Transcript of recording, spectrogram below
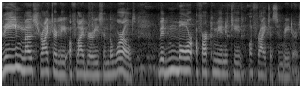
the most writerly of libraries in the world with more of our community of writers and readers.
